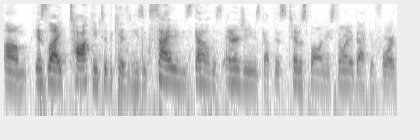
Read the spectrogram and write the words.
um, is like talking to the kids, and he's excited. He's got all this energy. He's got this tennis ball, and he's throwing it back and forth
